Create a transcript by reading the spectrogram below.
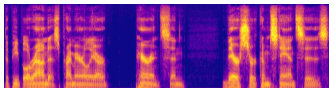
the people around us, primarily our parents and their circumstances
